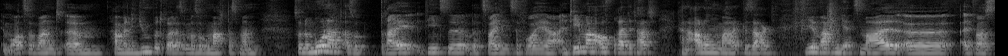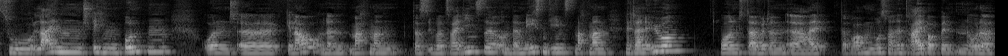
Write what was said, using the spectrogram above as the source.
im Ortsverband ähm, haben meine Jugendbetreuer das immer so gemacht, dass man so einen Monat, also drei Dienste oder zwei Dienste vorher ein Thema aufbereitet hat. Keine Ahnung, man hat gesagt, wir machen jetzt mal äh, etwas zu Leinenstichen, Bunten und äh, genau, und dann macht man das über zwei Dienste und beim nächsten Dienst macht man eine kleine Übung und da wird dann äh, halt, da braucht, muss man einen Dreibock binden oder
